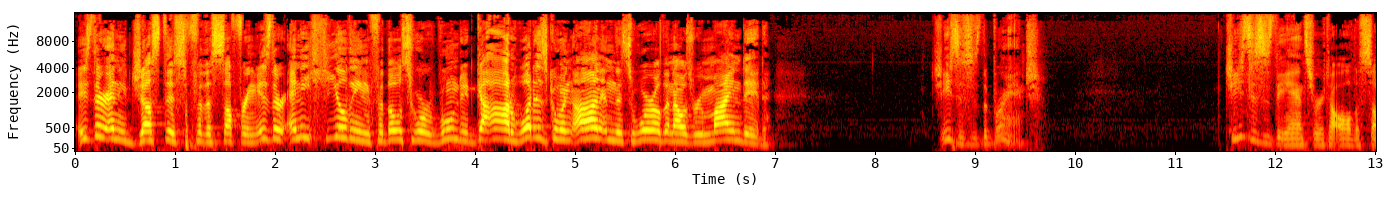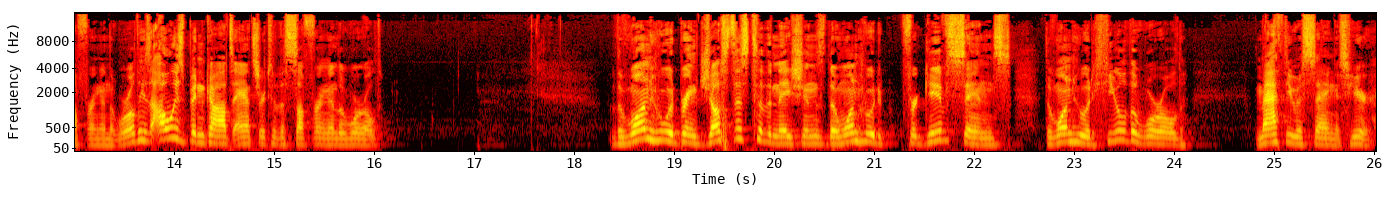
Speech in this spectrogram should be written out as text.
Is there any justice for the suffering? Is there any healing for those who are wounded? God, what is going on in this world? And I was reminded Jesus is the branch. Jesus is the answer to all the suffering in the world. He's always been God's answer to the suffering in the world. The one who would bring justice to the nations, the one who would forgive sins, the one who would heal the world, Matthew is saying is here.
